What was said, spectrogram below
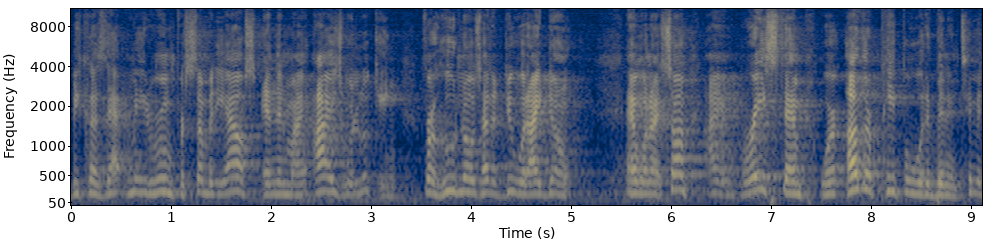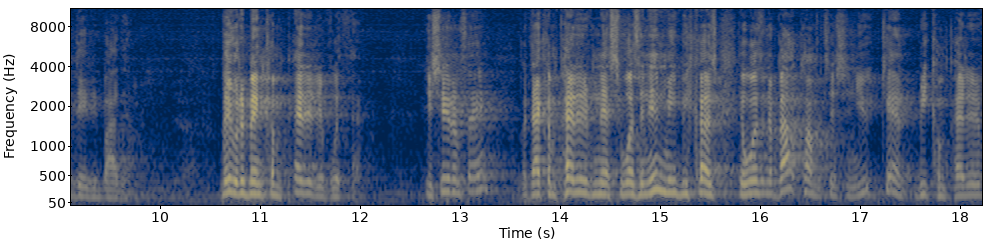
because that made room for somebody else. And then my eyes were looking for who knows how to do what I don't. And when I saw them, I embraced them where other people would have been intimidated by them. They would have been competitive with them. You see what I'm saying? But that competitiveness wasn't in me because it wasn't about competition. You can't be competitive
